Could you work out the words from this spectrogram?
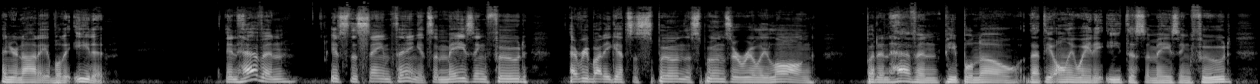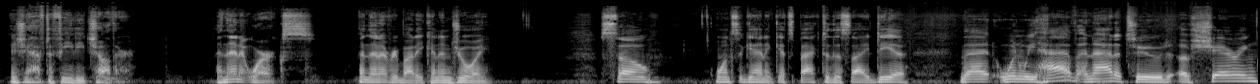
and you're not able to eat it. In heaven, it's the same thing. It's amazing food. Everybody gets a spoon. The spoons are really long. But in heaven, people know that the only way to eat this amazing food is you have to feed each other. And then it works. And then everybody can enjoy. So, once again, it gets back to this idea that when we have an attitude of sharing,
